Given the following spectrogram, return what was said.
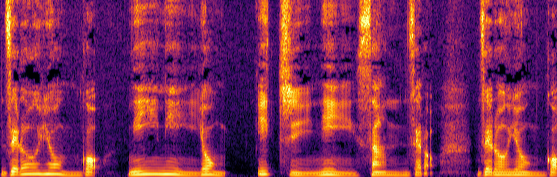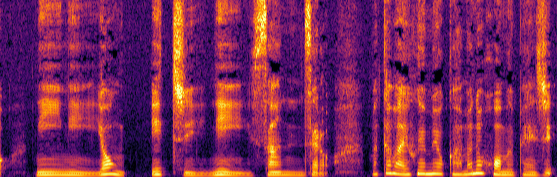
045-224-1230、045-224-1230 1230または FM 横浜のホームページ、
